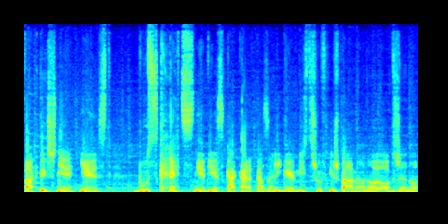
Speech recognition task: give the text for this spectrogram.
faktycznie jest Busquets, niebieska karta za Ligę Mistrzów Hiszpana. No dobrze, no.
